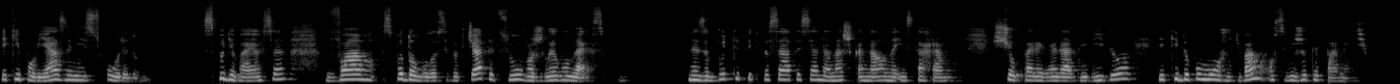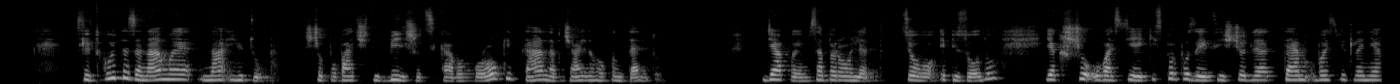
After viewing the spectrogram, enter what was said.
які пов'язані з урядом. Сподіваюся, вам сподобалося вивчати цю важливу лексику. Не забудьте підписатися на наш канал на Instagram, щоб переглядати відео, які допоможуть вам освіжити пам'ять. Слідкуйте за нами на YouTube, щоб побачити більше цікавих уроків та навчального контенту. Дякуємо за перегляд цього епізоду. Якщо у вас є якісь пропозиції щодо тем висвітлення,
